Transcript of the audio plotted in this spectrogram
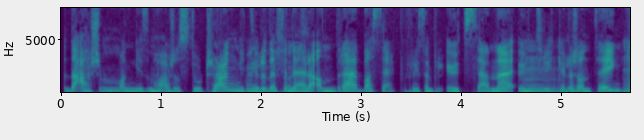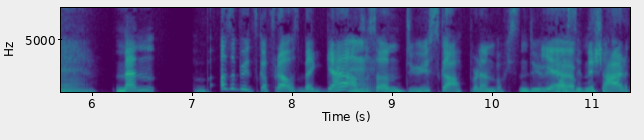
Det er så mange som har så stor trang til å 100%. definere andre basert på f.eks. utseende, uttrykk Mm. eller sånne ting. mm. Men altså, budskap fra oss begge. Altså, sånn, du skaper den boksen du vil Yep. passe inn i sjæl.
